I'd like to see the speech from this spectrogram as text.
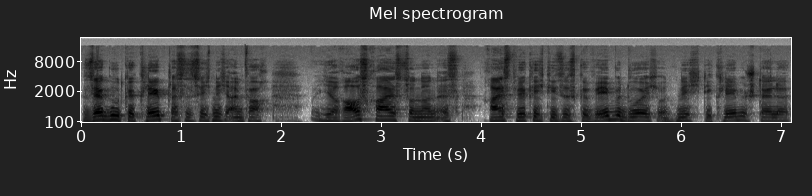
sehr gut geklebt, dass es sich nicht einfach hier rausreißt, sondern es reißt wirklich dieses Gewebe durch und nicht die Klebestelle,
